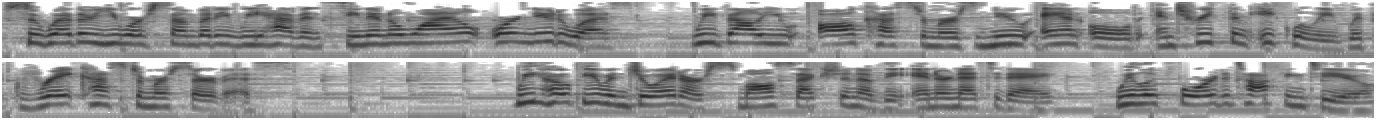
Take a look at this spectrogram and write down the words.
So whether you are somebody we haven't seen in a while or new to us, we value all customers, new and old, and treat them equally with great customer service. We hope you enjoyed our small section of the Internet today. We look forward to talking to you.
